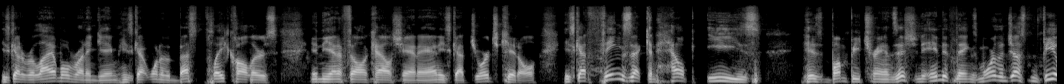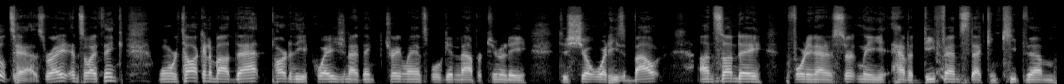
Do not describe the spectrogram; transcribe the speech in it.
He's got a reliable running game. He's got one of the best play callers in the NFL in Kyle Shanahan. He's got George Kittle. He's got things that can help ease his bumpy transition into things more than Justin Fields has, right? And so I think when we're talking about that part of the equation, I think Trey Lance will get an opportunity to show what he's about on Sunday. The 49ers certainly have a defense that can keep them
